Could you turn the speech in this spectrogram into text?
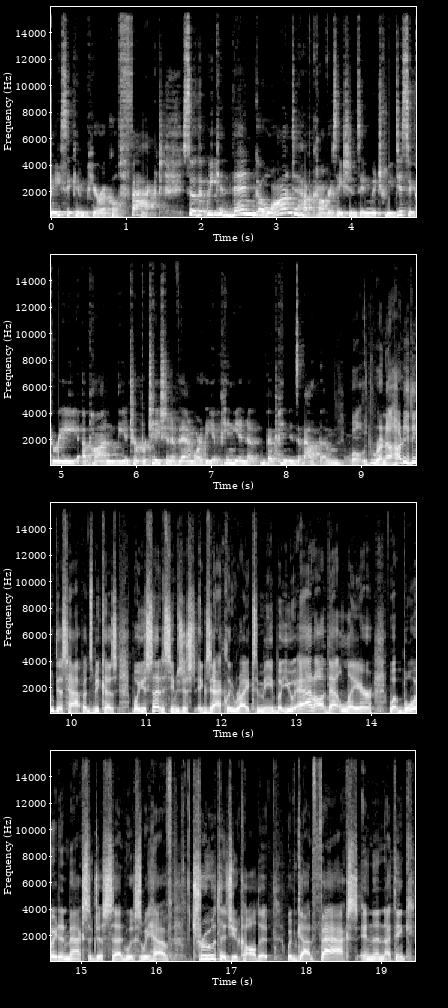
basic empirical fact so that we can then go on to have conversations in which we disagree upon the interpretation of them or the opinion of, opinions about them. Well, RonNell, how do you think this happens? Because what you said it seems just exactly right to me, but you add on that layer, what Boyd and Max have just said, because we have truth, as you called it, we've got facts, and then I think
